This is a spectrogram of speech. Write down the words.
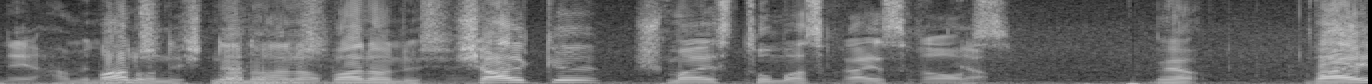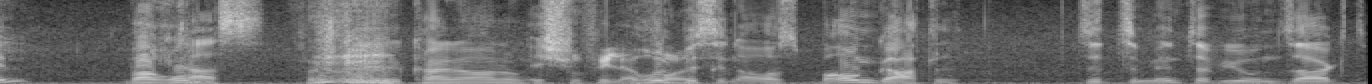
Nee, haben wir War noch nicht, ne? War noch War, nicht. noch, war noch nicht. Schalke schmeißt Thomas Reis raus. Ja, Weil? Warum? Krass. verstehe, keine Ahnung. Ich viel hol ein bisschen aus. Baumgartel sitzt im Interview und sagt,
